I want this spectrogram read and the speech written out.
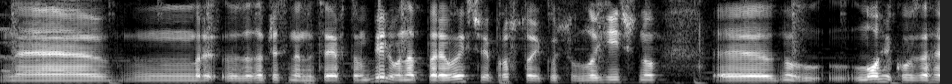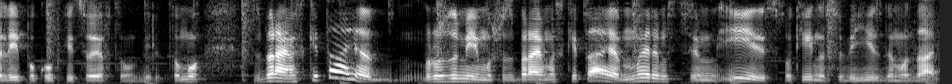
за запчастини на цей автомобіль, вона перевищує просто якусь логічну е, ну, логіку взагалі покупки цього автомобіля. Тому збираємо з Китаю, розуміємо, що збираємо з Китаю, миримо з цим і спокійно собі їздимо далі.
